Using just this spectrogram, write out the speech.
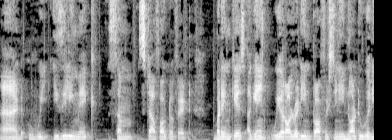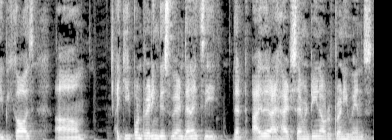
and we easily make some stuff out of it but in case again we are already in profits you need not to worry because um, i keep on trading this way and then i see that either i had 17 out of 20 wins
